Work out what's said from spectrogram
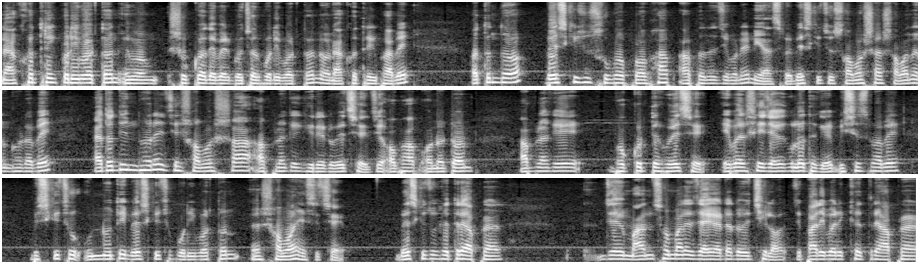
নাক্ষত্রিক পরিবর্তন এবং শুক্রদেবের গোচর পরিবর্তন ও নাক্ষত্রিকভাবে অত্যন্ত বেশ কিছু শুভ প্রভাব আপনাদের জীবনে নিয়ে আসবে। বেশ কিছু সমস্যার সমাধান ঘটাবে। এতদিন ধরে যে সমস্যা আপনাকে ঘিরে রয়েছে, যে অভাব, অনটন আপনাকে ভোগ করতে হয়েছে, এবার সেই জায়গাগুলো থেকে বিশেষভাবে বেশ কিছু উন্নতি, বেশ কিছু পরিবর্তন সময় এসেছে। বেশ কিছু ক্ষেত্রে আপনার যে মান সম্মানের জায়গাটা রয়েছিল, যে পারিবারিক ক্ষেত্রে আপনার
